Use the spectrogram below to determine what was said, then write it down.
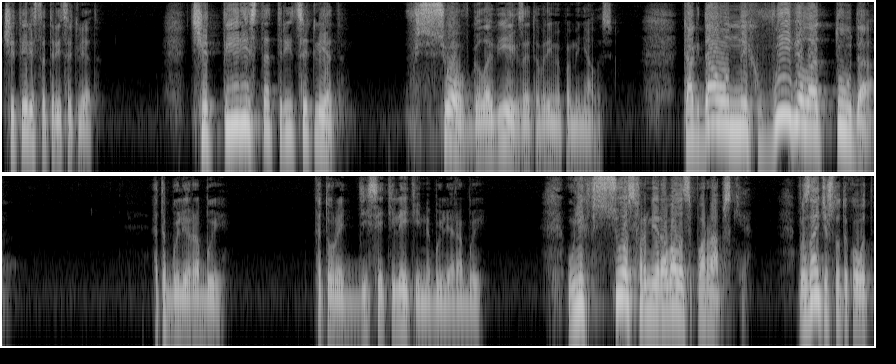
430 лет. 430 лет все в голове их за это время поменялось. Когда он их вывел оттуда, это были рабы, которые десятилетиями были рабы. У них все сформировалось по-рабски. Вы знаете, что такое, вот,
